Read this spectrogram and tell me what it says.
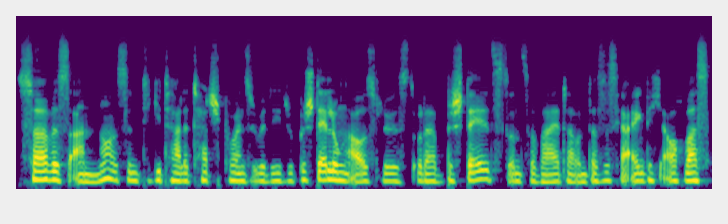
Service an. Ne? Es sind digitale Touchpoints, über die du Bestellungen auslöst oder bestellst und so weiter. Und das ist ja eigentlich auch was,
